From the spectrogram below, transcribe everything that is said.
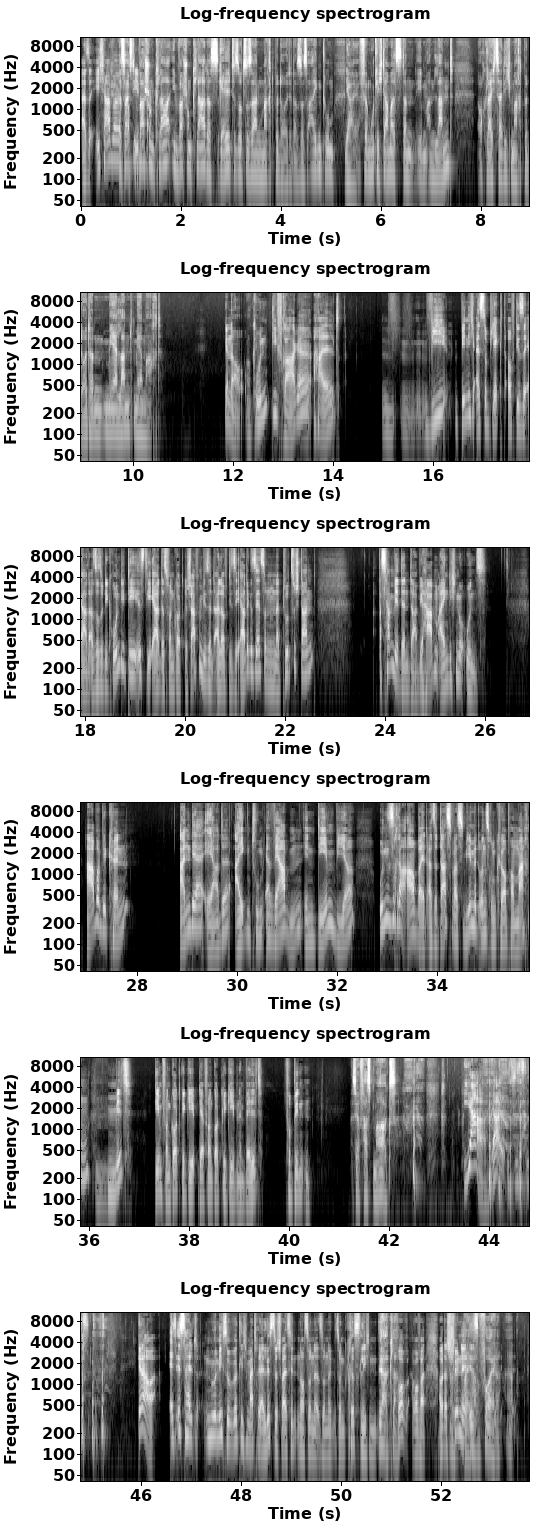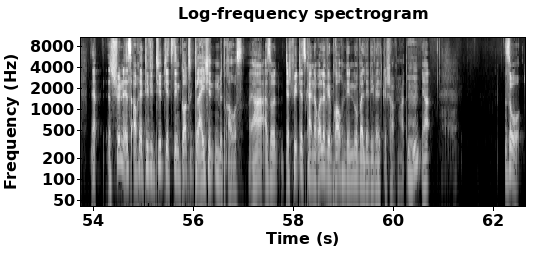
Also ich habe. Das heißt, ihm war schon klar, ihm war schon klar, dass Geld sozusagen Macht bedeutet. Also das Eigentum ja, ja. vermutlich damals dann eben an Land auch gleichzeitig Macht bedeutet. Mehr Land, mehr Macht. Genau. Okay. Und die Frage halt, wie bin ich als Subjekt auf diese Erde? Also so die Grundidee ist, die Erde ist von Gott geschaffen, wir sind alle auf diese Erde gesetzt und im Naturzustand, was haben wir denn da? Wir haben eigentlich nur uns. Aber wir können an der Erde Eigentum erwerben, indem wir unsere Arbeit, also das, was wir mit unserem Körper machen, mhm. mit dem von Gott gegeben, der von Gott gegebenen Welt verbinden. Das ist ja fast Marx. Ja, ja, es ist, es, genau. Es ist halt nur nicht so wirklich materialistisch, weil es hinten noch so eine so eine so einen christlichen ja, klar. Vorauf hat. Aber das Schöne ist, vorher, ja. Ja, das Schöne ist auch, er dividiert jetzt den Gott gleich hinten mit raus. Ja, also der spielt jetzt keine Rolle. Wir brauchen den nur, weil der die Welt geschaffen hat. Mhm. Ja. So.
